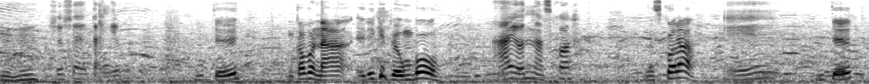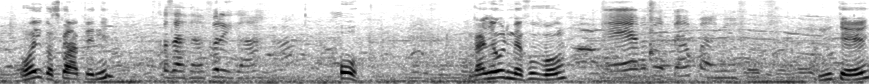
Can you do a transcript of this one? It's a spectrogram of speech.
mhm. osho shaetangewo okay nkavona ilike peumbo hayi oni nasikola nasikola e eh. okay oyi kosikola peni? Ko south africa o. Nganye uli mefuvo? Eh, e vasotakwanye fuvo okay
